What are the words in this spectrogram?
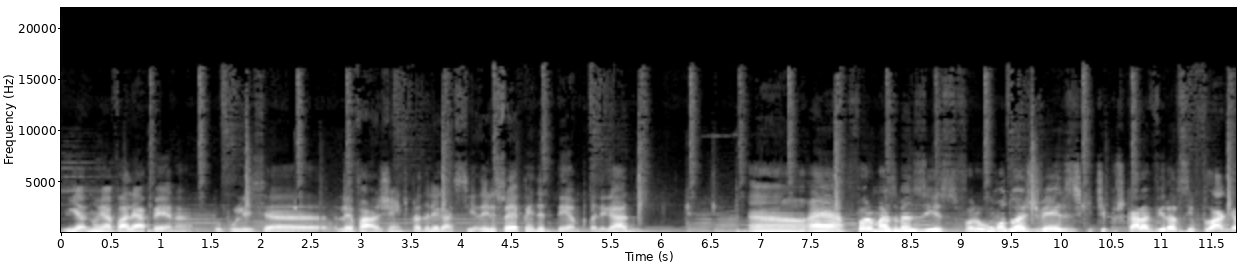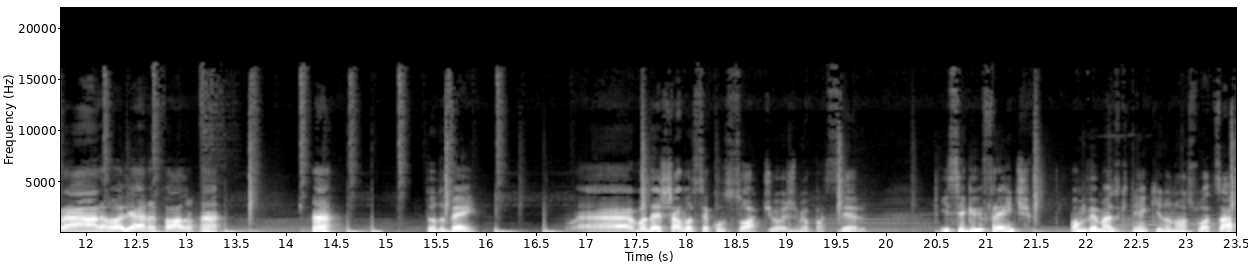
ia, não ia valer a pena pro polícia levar a gente pra delegacia. Ele só ia perder tempo, tá ligado? Uh, é, foram mais ou menos isso. Foram uma ou duas vezes que, tipo, os caras viram assim, flagraram, olharam e falaram: Hã, hã, tudo bem. É, vou deixar você com sorte hoje, meu parceiro. E seguiu em frente. Vamos ver mais o que tem aqui no nosso WhatsApp?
